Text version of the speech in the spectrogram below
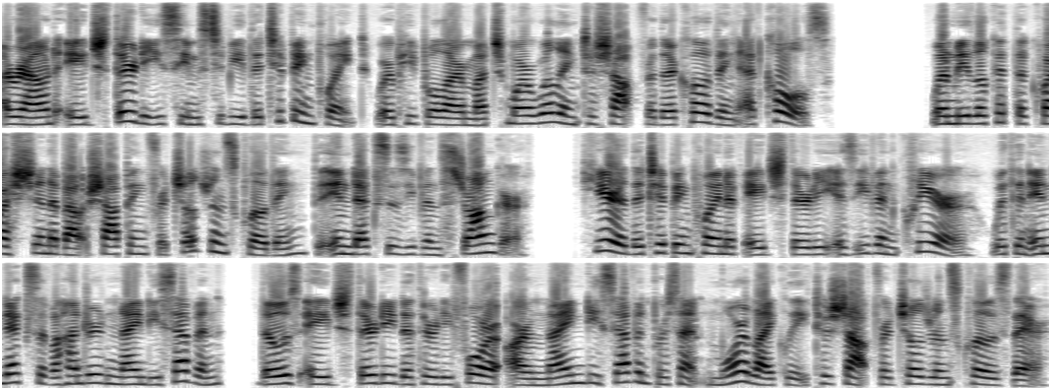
Around age 30 seems to be the tipping point where people are much more willing to shop for their clothing at Kohl's. When we look at the question about shopping for children's clothing, the index is even stronger. Here, the tipping point of age 30 is even clearer. With an index of 197, those aged 30 to 34 are 97% more likely to shop for children's clothes there.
